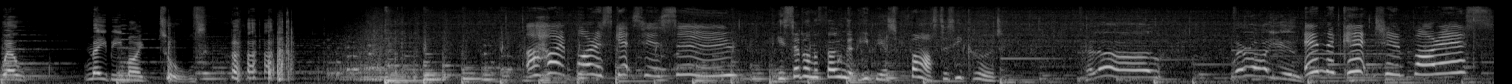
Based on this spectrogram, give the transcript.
Well, maybe my tools. I hope Boris gets here soon. He said on the phone that he'd be as fast as he could. Hello? Where are you? In the kitchen, Boris.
